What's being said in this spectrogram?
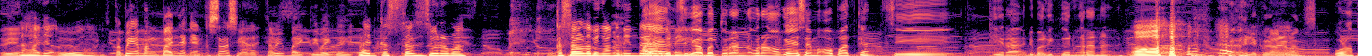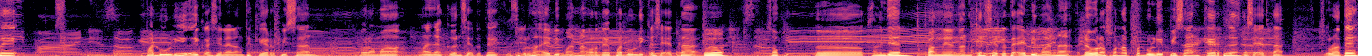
Iya. Nah hanya eueuh. Tapi emang banyak yang kesal sih ya. Tapi balik di balik deh. lain kesel sih sebenarnya mah. Kesel tapi ngangenin teh geuning. siga baturan orang oke SMA opat kan si Ira dibalikeun ngaranna. Oh. ya kurang emang. Orang teh paduli euy kasih nanang teh pisan. Orang mah nanyakeun si eta teh sebenarnya aya di mana? Orang teh paduli ka si eta. Eh, Sok eh, Kang Jen pangneangankeun si eta teh aya di mana? Da urang soalna peduli pisan, care pisan ka si eta. Urang teh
